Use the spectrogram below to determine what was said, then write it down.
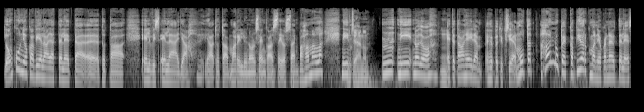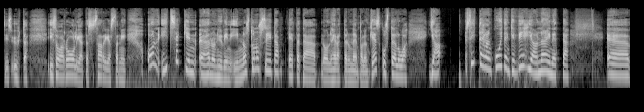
jonkun, joka vielä ajattelee, että äh, tota, Elvis elää ja, ja tota, Marilyn on sen kanssa jossain pahamalla. Niin, Mutta sehän on. mm, niin, no joo, mm. että tämä on heidän höpötyksiään. Mutta Hannu-Pekka Björkman, joka näyttelee siis yhtä isoa roolia tässä sarjassa, niin on itsekin, hän on hyvin innostunut siitä, että tämä on herättänyt näin paljon keskustelua. Ja sitten hän kuitenkin vihjaa näin, että ää,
